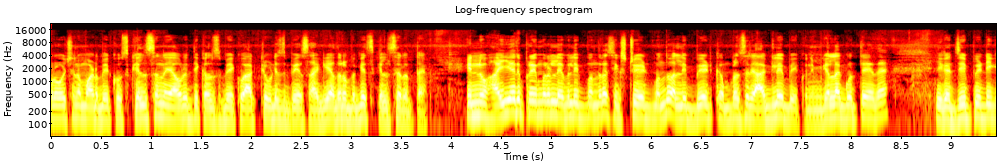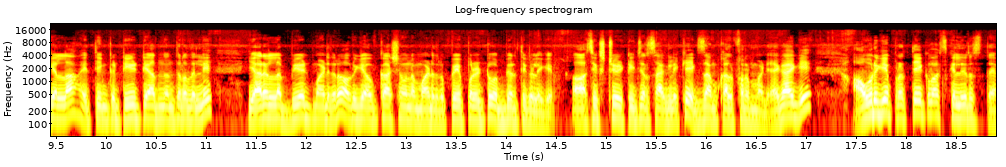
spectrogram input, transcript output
ಪ್ರವಚನ ಮಾಡಬೇಕು ಸ್ಕಿಲ್ಸನ್ನು ಯಾವ ರೀತಿ ಕಲಿಸಬೇಕು ಆಕ್ಟಿವಿಟೀಸ್ ಬೇಸ್ ಆಗಿ ಅದರ ಬಗ್ಗೆ ಸ್ಕಿಲ್ಸ್ ಇರುತ್ತೆ. ಇನ್ನು ಹೈಯರ್ ಪ್ರೈಮರಿ ಲೆವೆಲಿಗೆ ಬಂದರೆ ಸಿಕ್ಸ್ ಟು ಏಯ್ಟ್ ಬಂದು ಅಲ್ಲಿ ಬಿ ಎಡ್ ಕಂಪಲ್ಸರಿ ಆಗಲೇಬೇಕು. ನಿಮಗೆಲ್ಲ ಗೊತ್ತೇ ಇದೆ. ಈಗ ಜಿ ಪಿ ಟಿಗೆಲ್ಲ ಐ ಥಿಂಕ್ ಟಿ ಟಿ ಆದ ನಂತರದಲ್ಲಿ ಯಾರೆಲ್ಲ ಬಿ ಎಡ್ ಮಾಡಿದ್ರು ಅವರಿಗೆ ಅವಕಾಶವನ್ನು ಮಾಡಿದರು ಪೇಪರ್ ಟು ಅಭ್ಯರ್ಥಿಗಳಿಗೆ. ಸಿಕ್ಸ್ ಟು ಏಯ್ಟ್ ಟೀಚರ್ಸ್ ಆಗಲಿಕ್ಕೆ ಎಕ್ಸಾಮ್ ಕನ್ಫರ್ಮ್ ಮಾಡಿ. ಹಾಗಾಗಿ ಅವರಿಗೆ ಪ್ರತ್ಯೇಕವಾಗಿ ಸ್ಕಿಲ್ ಇರುತ್ತೆ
